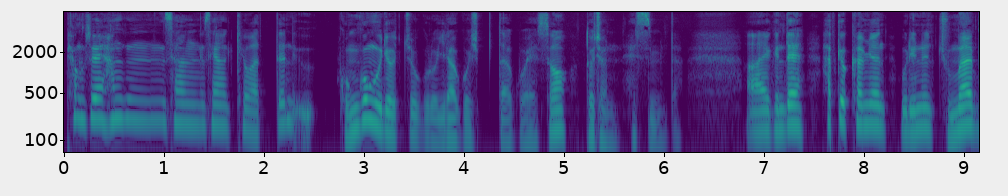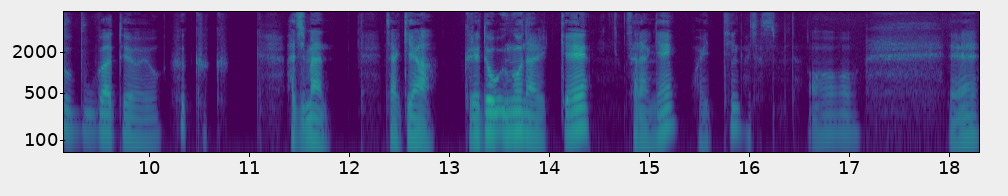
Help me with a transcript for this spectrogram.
평소에 항상 생각해왔던 공공의료 쪽으로 일하고 싶다고 해서 도전했습니다. 아, 근데 합격하면 우리는 주말 부부가 되어요. 흑흑흑. 하지만 자기야, 그래도 응원할게. 사랑해. 화이팅 하셨습니다. 어. 네.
